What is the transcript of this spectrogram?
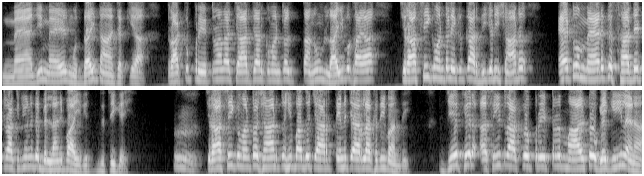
ਮੈਂ ਜੀ ਮੈਂ ਇਹ ਮੁੱਦਾ ਹੀ ਤਾਂ ਚੱਕਿਆ। ਟਰੱਕ ਆਪਰੇਟਰਾਂ ਦਾ 4-4 ਕੁਇੰਟਲ ਤੁਹਾਨੂੰ ਲਾਈਵ ਵਿਖਾਇਆ। 84 ਕੁਇੰਟਲ ਇੱਕ ਘਰ ਦੀ ਜਿਹੜੀ ਛਾਂਟ ਆਟੋਮੈਟਿਕ ਸਾਡੇ ਟਰੱਕ ਯੂਨੀਅਨ ਦੇ ਬਿੱਲਾਂ 'ਚ ਪਾਈ ਦਿੱਤੀ ਗਈ। ਹੂੰ। 84 ਕੁਇੰਟਲ ਛਾਂਟ ਤੁਸੀਂ ਬਾਦੋ 4 3-4 ਲੱਖ ਦੀ ਬਣਦੀ। ਜੇ ਫਿਰ ਅਸੀਂ ਟਰੱਕ ਆਪਰੇਟਰ ਮਾਲ ਢੋਗੇ ਕੀ ਲੈਣਾ?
